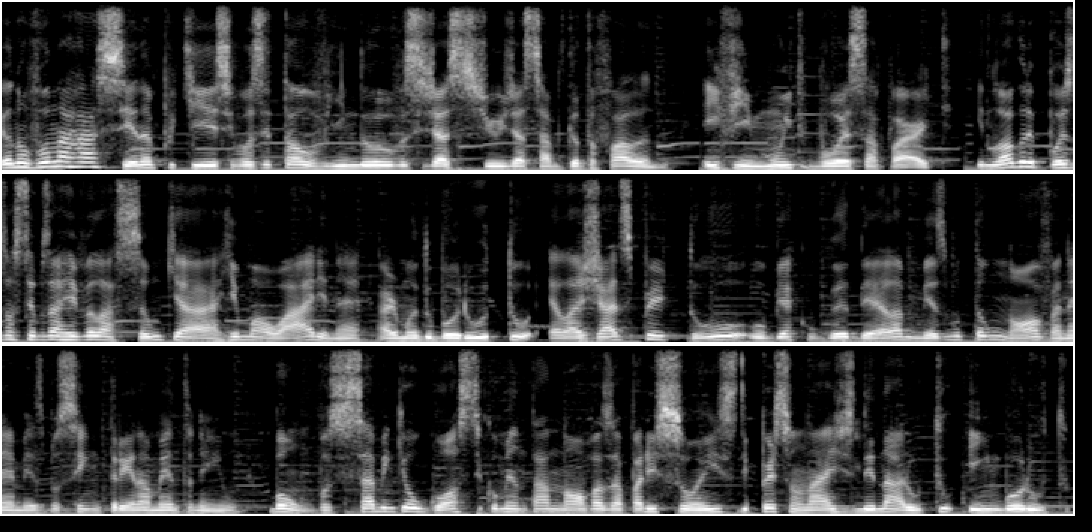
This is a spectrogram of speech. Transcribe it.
Eu não vou narrar a cena porque se você tá ouvindo, você já assistiu e já sabe do que eu tô falando. Enfim, muito boa essa parte. E logo depois nós temos a revelação que a Himawari, né, a irmã do Boruto, ela já despertou o Byakugan dela mesmo tão nova, né, mesmo sem treinamento nenhum. Bom, vocês sabem que eu gosto de comentar novas aparições de personagens de Naruto em Boruto.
